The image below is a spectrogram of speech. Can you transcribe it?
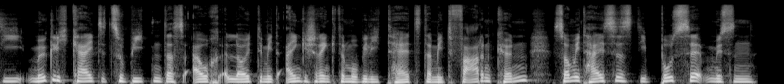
die Möglichkeit zu bieten, dass auch Leute mit eingeschränkter Mobilität damit fahren können. Somit heißt es, die Busse müssen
